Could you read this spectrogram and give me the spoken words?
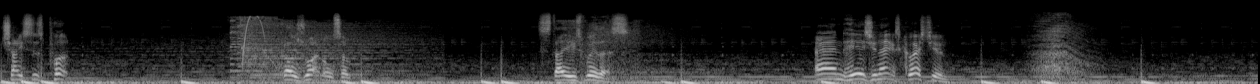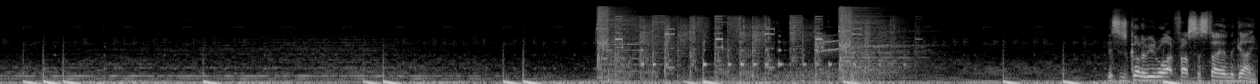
Chaser's put. Goes right also. Stays with us. And here's your next question. This has got to be right for us to stay in the game.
